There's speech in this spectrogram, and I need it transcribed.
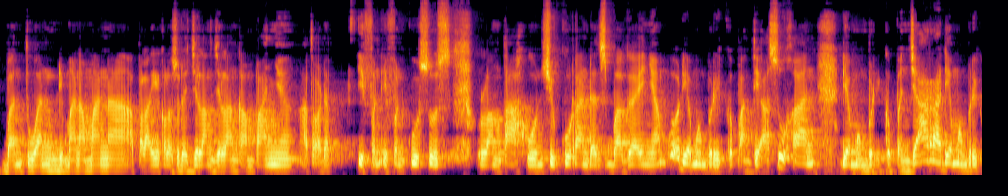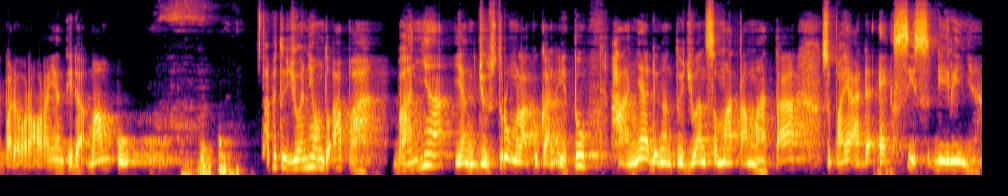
bantuan di mana-mana, apalagi kalau sudah jelang-jelang kampanye atau ada event-event khusus, ulang tahun, syukuran dan sebagainya. Oh, dia memberi ke panti asuhan, dia memberi ke penjara, dia memberi kepada orang-orang yang tidak mampu. Tapi tujuannya untuk apa? Banyak yang justru melakukan itu hanya dengan tujuan semata-mata supaya ada eksis dirinya.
